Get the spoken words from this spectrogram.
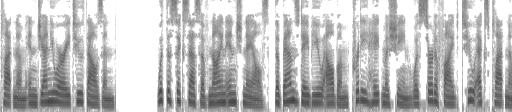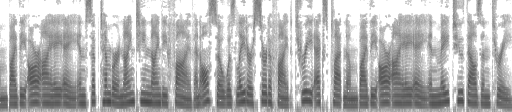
Platinum in January 2000. With the success of Nine Inch Nails, the band's debut album Pretty Hate Machine was certified 2X Platinum by the RIAA in September 1995 and also was later certified 3X Platinum by the RIAA in May 2003.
